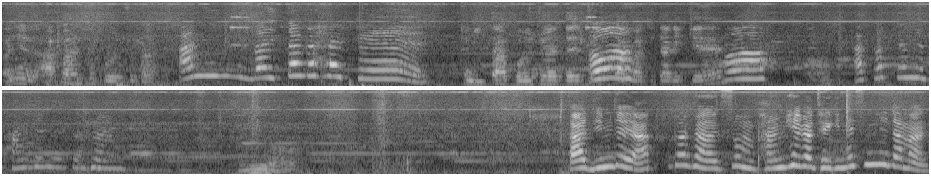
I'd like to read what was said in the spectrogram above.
아니, 아빠한테 보여줘봐. 아니 나 이따가 할게. 그럼 이따 보여줘야 돼. 좀 어. 이따 아빠 기다릴게. 어. 어. 아빠 때문에 방해되잖아. 인혁. 아, 님들 아빠가 좀 방해가 되긴 했습니다만.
